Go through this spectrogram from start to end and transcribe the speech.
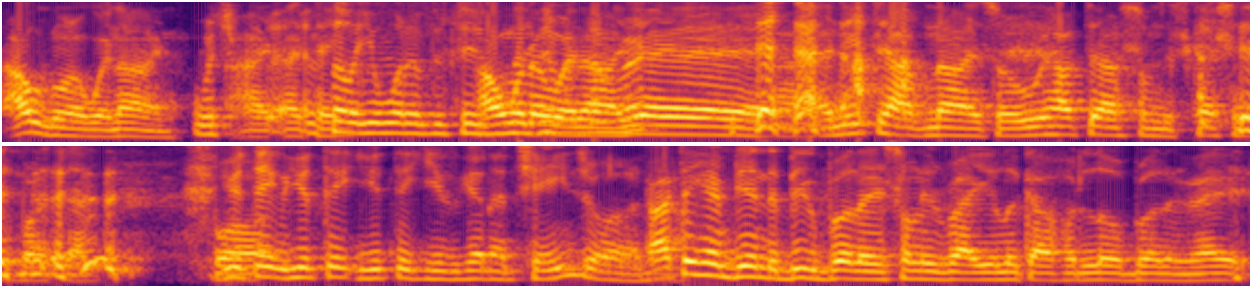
I would want to wear nine. which I, I think. so you want him to choose I want to wear nine. Yeah, yeah, yeah. I need to have nine. So we have to have some discussions about that. You think you think you think he's gonna change or I think him being the big brother, it's only right you look out for the little brother, right?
